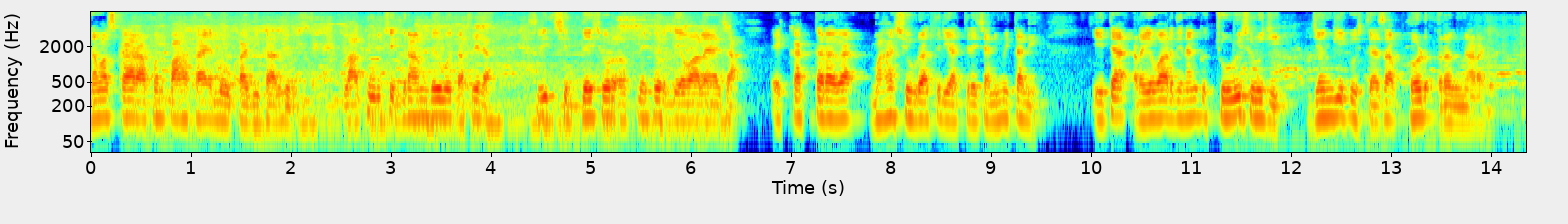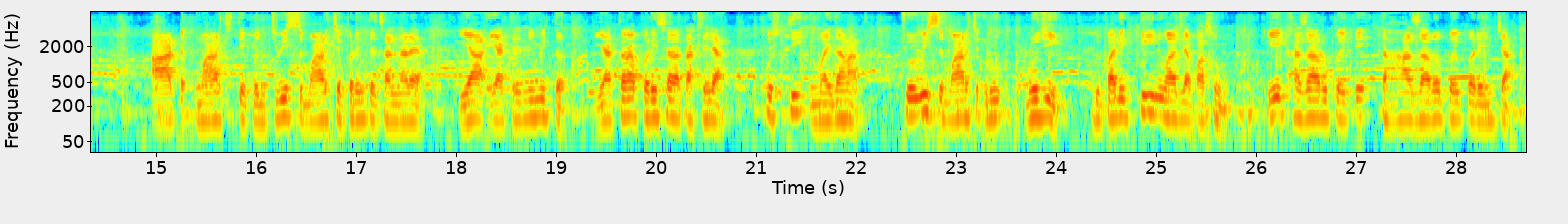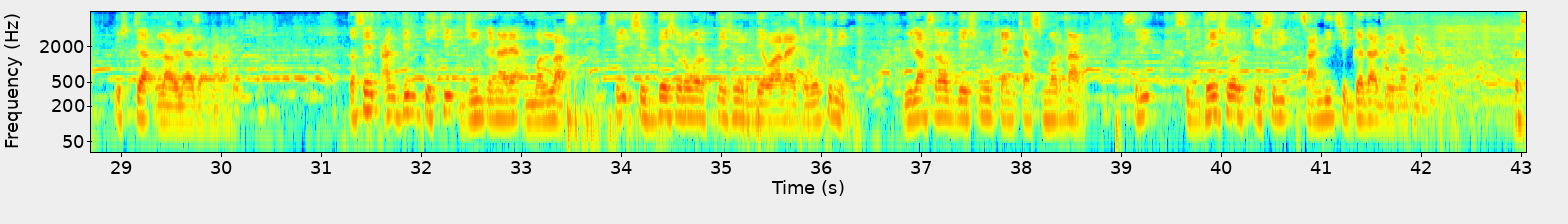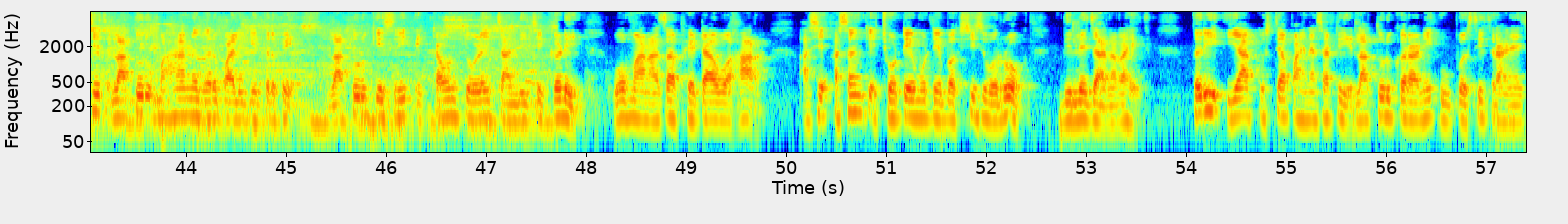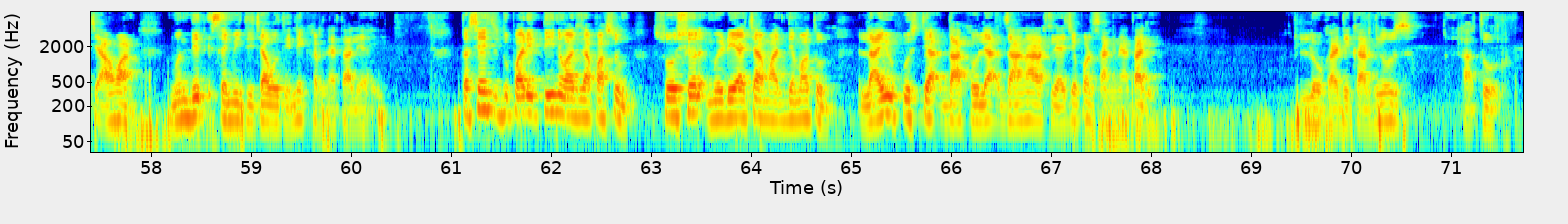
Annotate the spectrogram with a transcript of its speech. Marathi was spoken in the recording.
नमस्कार आपण पाहताय लोकाधिकार न्यूज लातूरचे ग्रामदैवत असलेल्या श्री सिद्धेश्वर रत्नेश्वर देवालयाच्या एकाहत्तराव्या महाशिवरात्री यात्रेच्या निमित्ताने येत्या रविवार दिनांक चोवीस रोजी जंगी कुस्त्याचा फड रंगणार आहे. आठ मार्च ते पंचवीस मार्चपर्यंत चालणाऱ्या या यात्रेनिमित्त यात्रा परिसरात असलेल्या कुस्ती मैदानात चोवीस मार्च रो रोजी दुपारी तीन वाजल्यापासून एक हजार रुपये ते दहा हजार रुपयेपर्यंतच्या कुस्त्या लावल्या जाणार आहेत. तसेच अंतिम कुस्ती जिंकणाऱ्या मल्लास श्री सिद्धेश्वर व रत्नेश्वर देवालयाच्या वतीने विलासराव देशमुख यांच्या स्मरणार्थ श्री सिद्धेश्वर केसरी चांदीची गदा देण्यात येणार आहे. तसेच लातूर महानगरपालिकेतर्फे लातूर केसरी एक्कावन्न तोळे चांदीचे कडे व मानाचा फेटा व हार असे असंख्य छोटे मोठे बक्षीस व रोख दिले जाणार आहेत. तरी या कुस्त्या पाहण्यासाठी लातूरकरांनी उपस्थित राहण्याचे आवाहन मंदिर समितीच्या वतीने करण्यात आले आहे. तसेच दुपारी तीन वाजल्यापासून सोशल मीडियाच्या माध्यमातून लाईव्ह कुस्त्या दाखवल्या जाणार असल्याचे पण सांगण्यात आले. लोकाधिकार न्यूज लातूर.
